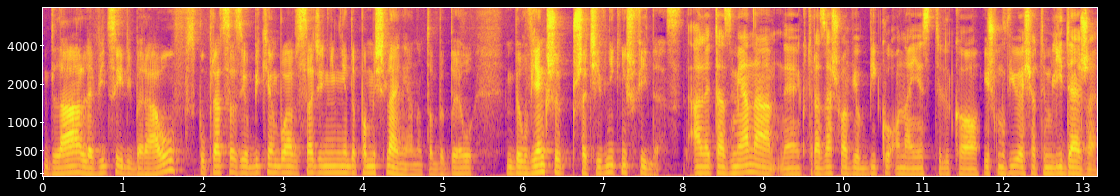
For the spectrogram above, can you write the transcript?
dla lewicy i liberałów współpraca z Jobbikiem była w zasadzie nie, nie do pomyślenia. No to by był, był większy przeciwnik niż Fidesz. Ale ta zmiana, e, która zaszła w Jobbiku, ona jest tylko, już mówiłeś o tym liderze,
